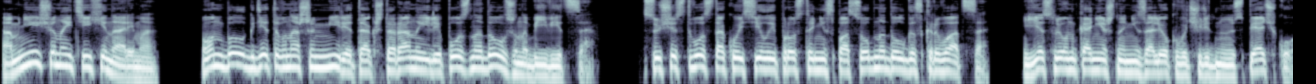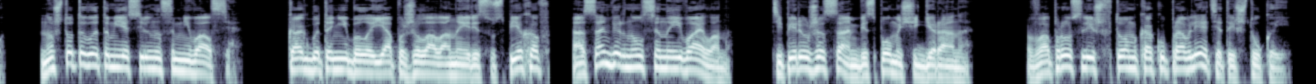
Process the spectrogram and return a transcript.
а мне еще найти Хинарима. Он был где-то в нашем мире, так что рано или поздно должен объявиться. Существо с такой силой просто не способно долго скрываться, если он, конечно, не залег в очередную спячку, но что-то в этом я сильно сомневался. Как бы то ни было, я пожелал Анерис успехов, а сам вернулся на Ивайлон. Теперь уже сам, без помощи Герана. Вопрос лишь в том, как управлять этой штукой.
